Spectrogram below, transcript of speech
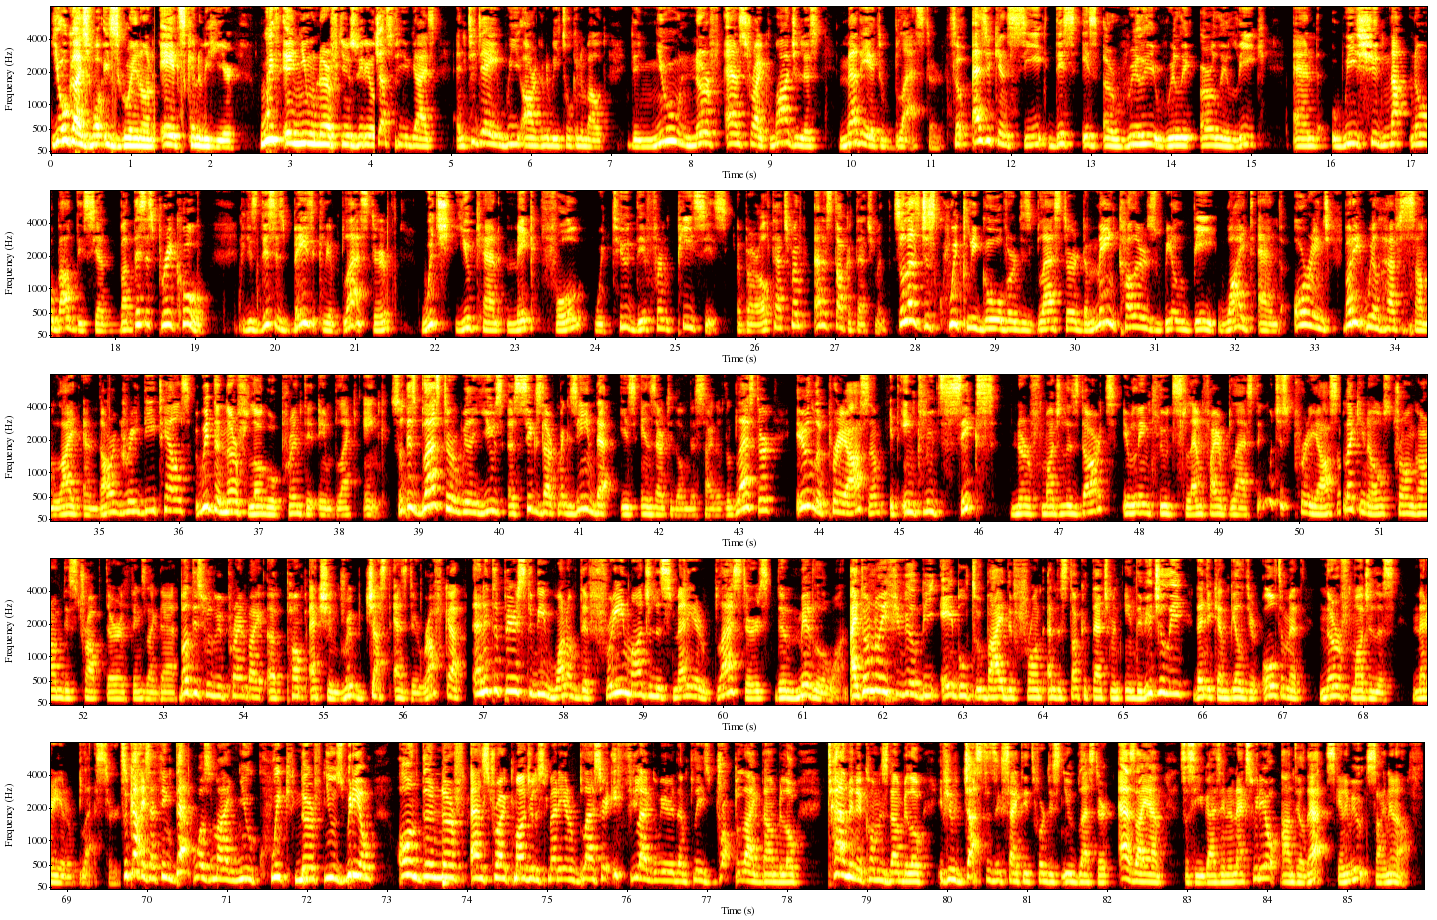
Yo guys, what is going on? It's gonna be here with a new Nerf news video just for you guys. And today we are gonna be talking about the new Nerf N-Strike Modulus Mediator Blaster. So as you can see, this is a really, really early leak and we should not know about this yet, but this is pretty cool because this is basically a blaster which you can make full with two different pieces, a barrel attachment and a stock attachment. So let's just quickly go over this blaster. The main colors will be white and orange, but it will have some light and dark gray details with the Nerf logo printed in black ink. So this blaster will use a 6 dart magazine that is inserted on the side of the blaster. It will look pretty awesome. It includes 6 Nerf Modulus darts. It will include Slamfire Blasting, which is pretty awesome. Like, you know, Strong Arm Disruptor, things like that. But this will be primed by a pump action grip just as the Rough Cut. And it appears to be one of the free Modulus Mediator blasters, the middle one. I don't know if you will be able to buy the front and the stock attachment individually. Then you can build your ultimate Nerf Modulus Mediator Blaster. So guys, I think that was my new quick Nerf news video on the Nerf N-Strike Modulus Mediator Blaster. If you like the video, then please drop a like down below. Tell me in the comments down below if you're just as excited for this new blaster as I am. So see you guys in the next video. Until that, Skanywoo signing off.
